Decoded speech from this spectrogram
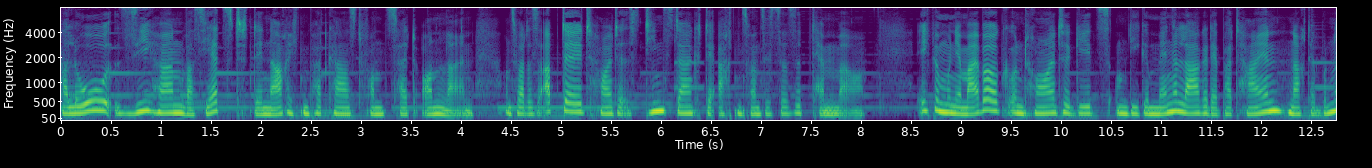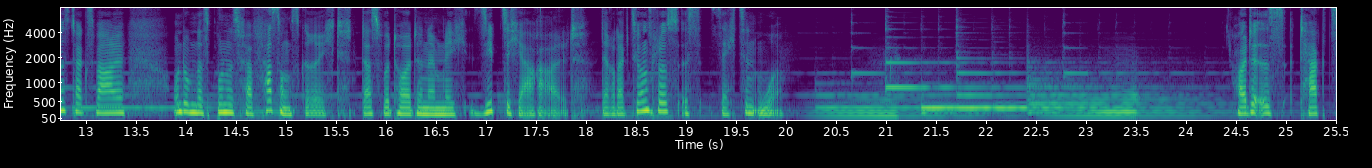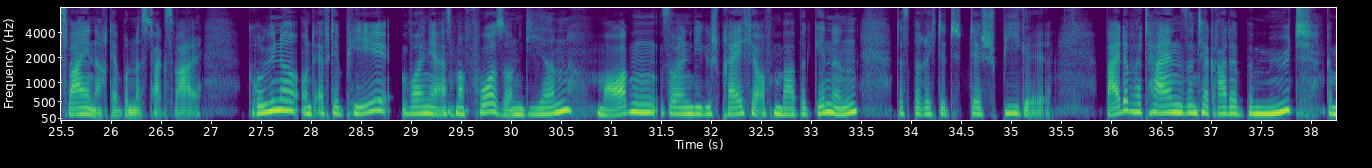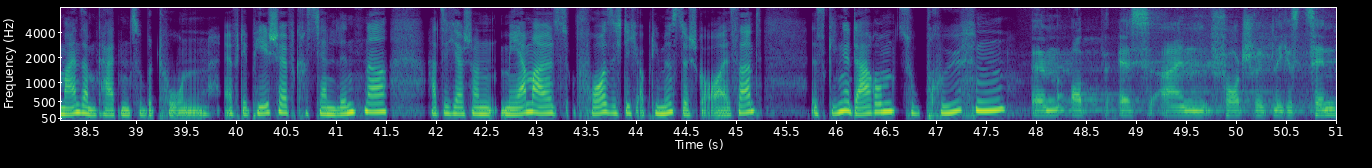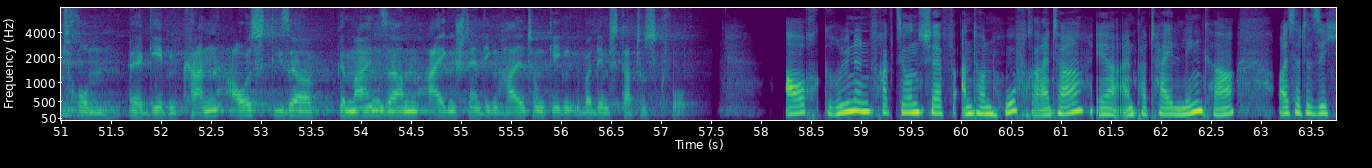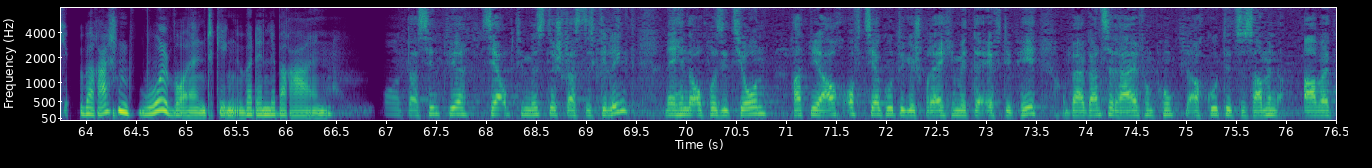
Hallo, Sie hören Was jetzt, den Nachrichtenpodcast von Zeit Online. Und zwar das Update. Heute ist Dienstag, der 28. September. Ich bin Munja Maybock und heute geht es um die Gemengelage der Parteien nach der Bundestagswahl und um das Bundesverfassungsgericht. Das wird heute nämlich 70 Jahre alt. Der Redaktionsschluss ist 16 Uhr. Heute ist Tag zwei nach der Bundestagswahl. Grüne und FDP wollen ja erstmal vorsondieren. Morgen sollen die Gespräche offenbar beginnen. Das berichtet der Spiegel. Beide Parteien sind ja gerade bemüht, Gemeinsamkeiten zu betonen. FDP-Chef Christian Lindner hat sich ja schon mehrmals vorsichtig optimistisch geäußert. Es ginge darum zu prüfen, ähm, ob es ein fortschrittliches Zentrum äh, geben kann aus dieser gemeinsamen eigenständigen Haltung gegenüber dem Status quo. Auch Grünen-Fraktionschef Anton Hofreiter, eher ein Parteilinker, äußerte sich überraschend wohlwollend gegenüber den Liberalen. Und da sind wir sehr optimistisch, dass das gelingt. In der Opposition hatten wir auch oft sehr gute Gespräche mit der FDP und bei einer ganzen Reihe von Punkten auch gute Zusammenarbeit.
